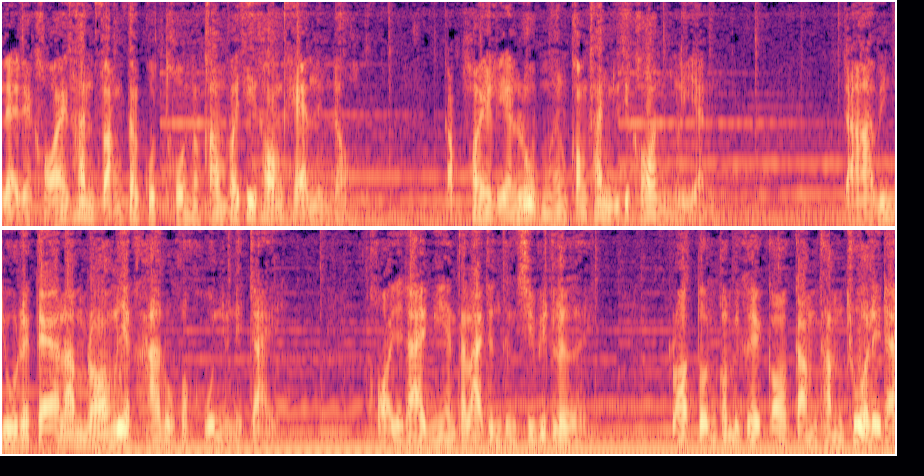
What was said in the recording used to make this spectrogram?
และได้ขอให้ท่านฝังตะกุดโทนทองคำไว้ที่ท้องแขนหนึ่งดอก กับห้อยเหรียญรูปเหมือนของท่านอยู่ที่คอหนึ่งเหรียญจาวินยูได้แต่ร่ำร้องเรียกหาหลวงพ่อคูณอยู่ในใจ ขอจะได้มีอันตรายจนถึงชีวิตเลย เพราะตนก็ไม่เคยก่อกรรมทำชั่วใด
